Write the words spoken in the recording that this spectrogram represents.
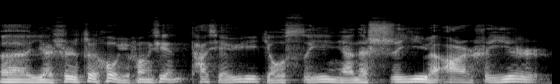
呃，也是最后一封信。他写于一九四一年的十一月二十一日。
